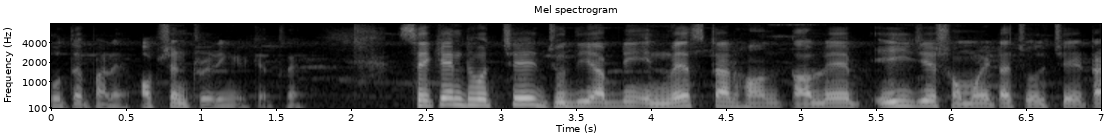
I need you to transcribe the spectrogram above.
হতে পারে অপশন ট্রেডিংয়ের ক্ষেত্রে। সেকেন্ড হচ্ছে যদি আপনি ইনভেস্টার হন, তাহলে এই যে সময়টা চলছে, এটা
